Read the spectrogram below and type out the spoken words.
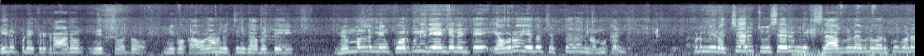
మీరు ఇప్పుడు ఇక్కడికి రావడం మీరు చూడడం మీకు ఒక అవగాహన వచ్చింది కాబట్టి మిమ్మల్ని మేము కోరుకునేది ఏంటంటే ఎవరో ఏదో చెప్తారో అది నమ్మకండి. ఇప్పుడు మీరు వచ్చారు చూశారు మీకు స్లాబ్ లెవెల్ వరకు కూడా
